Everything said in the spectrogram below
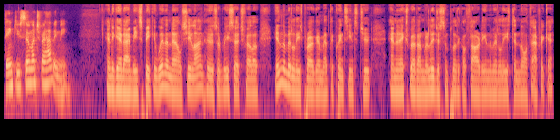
Thank you so much for having me. And again, I've been speaking with Annelle Sheline, who's a research fellow in the Middle East program at the Quincy Institute and an expert on religious and political authority in the Middle East and North Africa.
